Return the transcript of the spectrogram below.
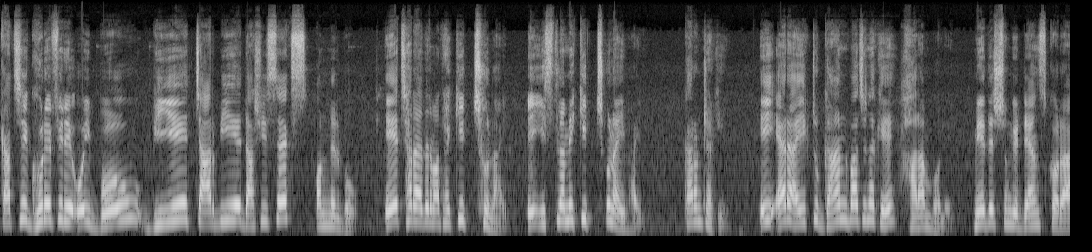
কাছে ঘুরে ফিরে ওই বউ, বিয়ে, চার বিয়ে, দাসী সেক্স, অন্যের বউ। এছাড়া এদের মাথায় কিচ্ছু নাই। এই ইসলামে কিচ্ছু নাই ভাই। কারণটা কি? এই এরা একটু গান বাজনাকে হারাম বলে। মেয়েদের সঙ্গে ড্যান্স করা,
